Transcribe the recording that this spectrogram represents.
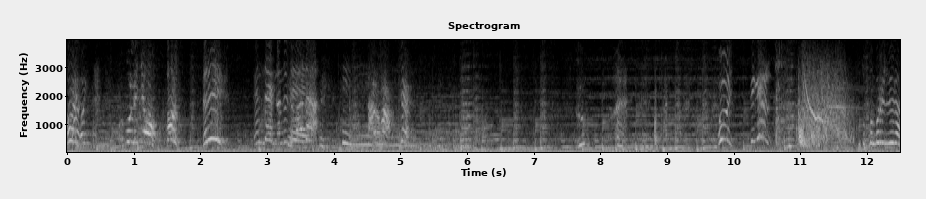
Hoy! Pabulin niyo! Boss! Dali! Hindi! Nandun si bata! Ka! Hoy! Tigil! Putok ng baril nila.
